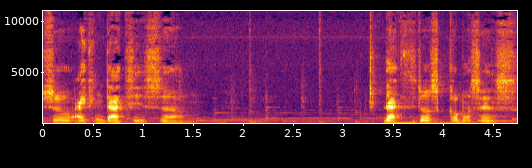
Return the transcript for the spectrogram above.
So I think that is um, that is just common sense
